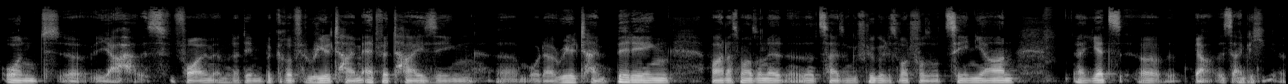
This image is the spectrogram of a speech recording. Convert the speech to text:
Und äh, ja, ist vor allem unter dem Begriff Real-Time Advertising äh, oder Real-Time Bidding war das mal so eine, eine Zeit, so ein geflügeltes Wort vor so zehn Jahren. Äh, jetzt äh, ja, ist eigentlich äh,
